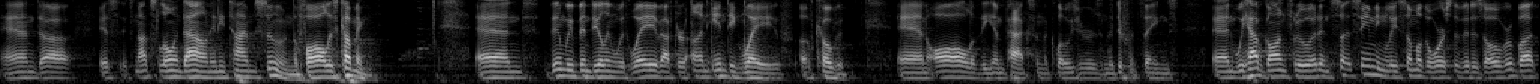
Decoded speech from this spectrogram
And uh, it's, it's not slowing down anytime soon. The fall is coming. And then we've been dealing with wave after unending wave of COVID and all of the impacts and the closures and the different things and we have gone through it, and so seemingly some of the worst of it is over, but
